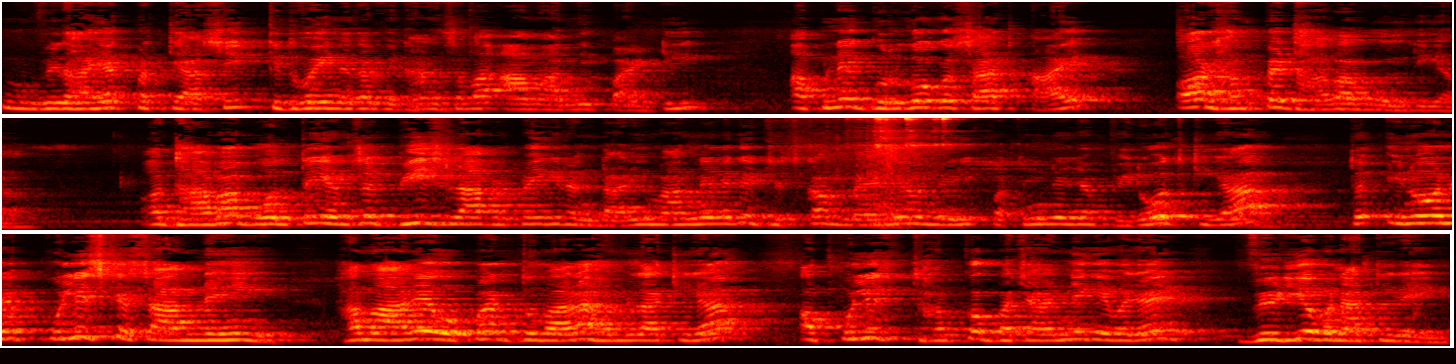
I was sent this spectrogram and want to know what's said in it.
विधायक प्रत्याशी किदवई नगर विधानसभा आम आदमी पार्टी, अपने गुर्गों के साथ आए और हम पे धावा बोल दिया। और धावा बोलते ही हमसे 20 लाख रुपए की रंगदारी मांगने लगे, जिसका मैंने और मेरी पत्नी ने जब विरोध किया तो इन्होंने पुलिस के सामने ही हमारे ऊपर दोबारा हमला किया और पुलिस हमको बचाने के बजाय वीडियो बनाती रही।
